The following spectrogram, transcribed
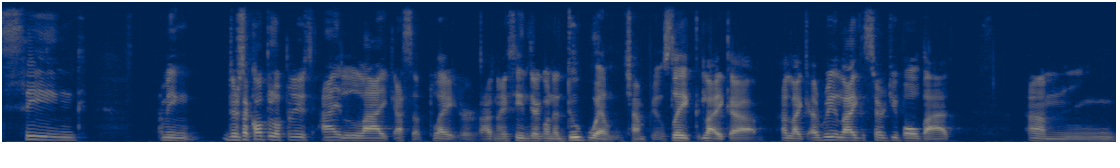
think, I mean, there's a couple of players I like as a player, and I think they're gonna do well in Champions League. Like, uh, I like, I really like Sergi Bolbat. Um,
